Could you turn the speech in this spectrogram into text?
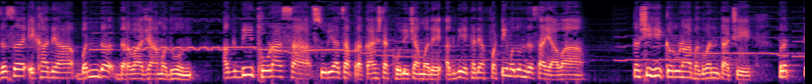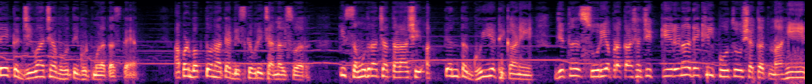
जसं एखाद्या बंद दरवाजामधून अगदी थोडासा सूर्याचा प्रकाश त्या खोलीच्या मध्ये अगदी एखाद्या फटीमधून जसा यावा तशी ही करुणा भगवंताची प्रत्येक जीवाच्या भोवती घुटमळत असते. आपण बघतो ना त्या डिस्कवरी चॅनल्सवर की समुद्राच्या तळाशी अत्यंत गुह्य ठिकाणी जिथं सूर्यप्रकाशाची किरण देखील पोहोचू शकत नाहीत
